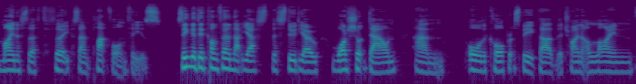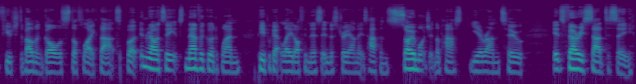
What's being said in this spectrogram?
minus the 30% platform fees. Zynga did confirm that yes, the studio was shut down and all the corporate speak that they're trying to align future development goals, stuff like that. But in reality, it's never good when people get laid off in this industry, and it's happened so much in the past year and two. It's very sad to see.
